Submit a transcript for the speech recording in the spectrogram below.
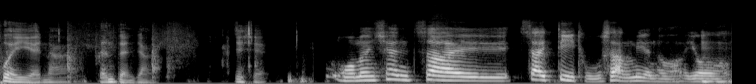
会员啊等等这样，谢谢。我们现在在地图上面哦，有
